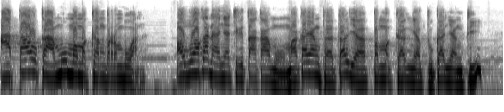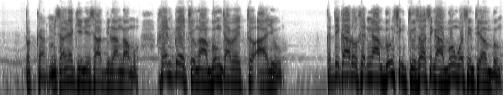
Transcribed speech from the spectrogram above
Atau kamu memegang perempuan. Allah kan hanya cerita kamu, maka yang batal ya pemegangnya bukan yang dipegang. Misalnya gini saya bilang kamu, "Hen kowe aja ngambung cawe ayu." Ketika ruhin ngambung sing dosa sing ngambung sing diambung?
